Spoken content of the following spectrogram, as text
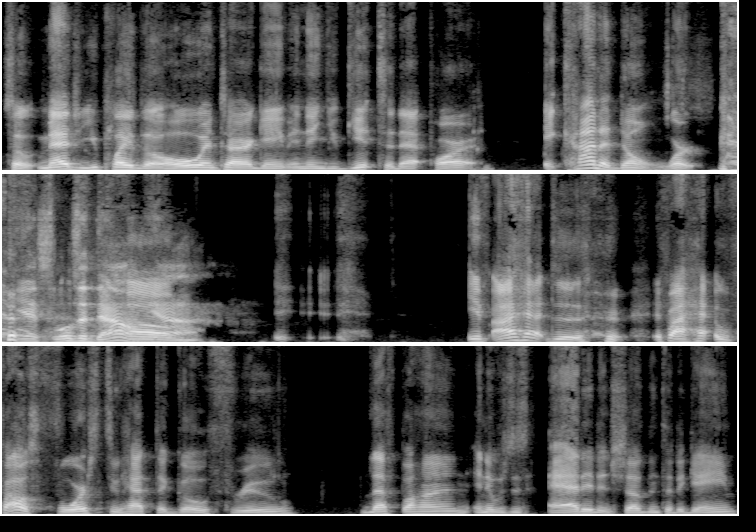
So imagine you play the whole entire game and then you get to that part it kind of don't work. yeah, it slows it down. um, yeah. If I had to, if I had, if I was forced to have to go through Left Behind and it was just added and shoved into the game,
